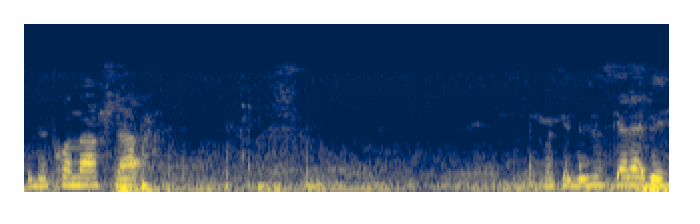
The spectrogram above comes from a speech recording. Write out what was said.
Ces deux trois marches là. Je vois qu'il y a des escaladés.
